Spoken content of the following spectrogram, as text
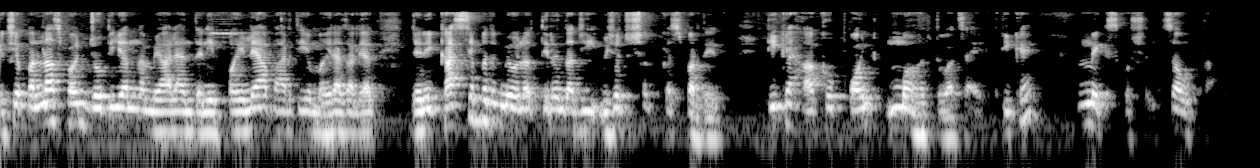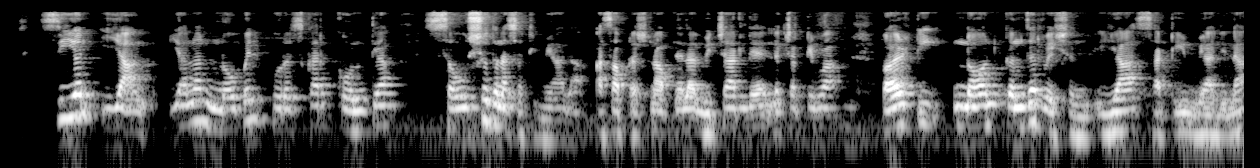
एकशे पन्नास पॉईंट ज्योती यांना मिळाल्या आणि त्यांनी पहिल्या भारतीय महिला झाल्यात ज्यांनी कांस्य पदक मिळवलं तिरंदाजी विश्वचषक स्पर्धेत. ठीक आहे हा खूप पॉईंट महत्त्वाचा आहे. ठीक आहे? नेक्स्ट क्वेश्चन चौथा. सियन यांग यांना नोबेल पुरस्कार कोणत्या संशोधनासाठी मिळाला? असा प्रश्न आपल्याला विचारले लक्षात ठेवा. पार्टी नॉन कन्झर्वेशन यासाठी मिळालेला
